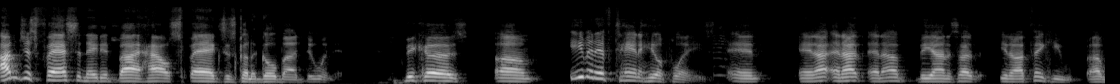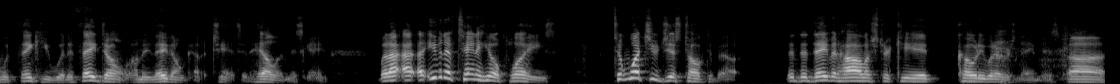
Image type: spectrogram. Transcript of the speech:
I'm just fascinated by how Spags is going to go by doing it because um, even if Tannehill plays and and I and I and I'll be honest, I you know I think he I would think he would. If they don't, I mean they don't got a chance in hell in this game. But I, I, even if Tannehill plays, to what you just talked about, the, the David Hollister kid, Cody, whatever his name is, uh,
